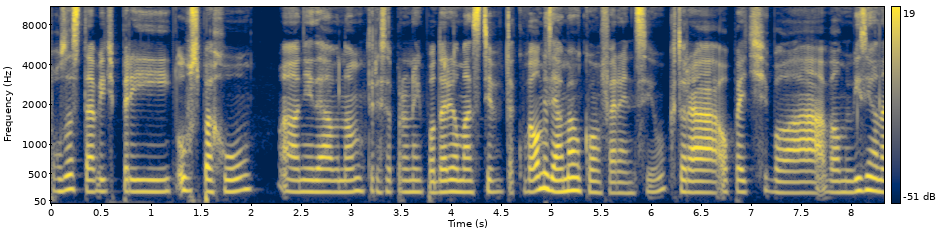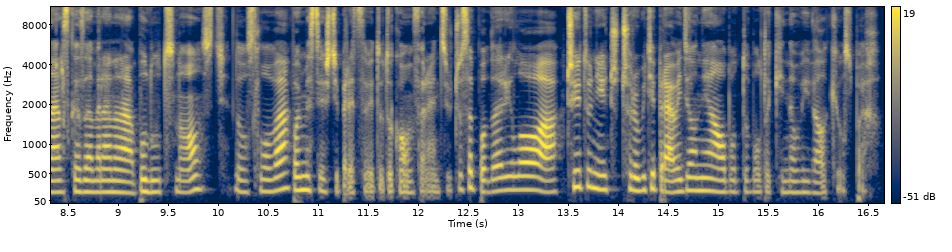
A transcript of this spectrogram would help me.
pozastaviť pri úspechu nedávnom, ktorý sa pre nej podaril. Máte takú veľmi zaujímavú konferenciu, ktorá opäť bola veľmi vizionárska, zameraná na budúcnosť, doslova. Poďme si ešte predstaviť túto konferenciu. Čo sa podarilo a či je tu niečo, čo robíte pravidelne, alebo to bol taký nový veľký úspech?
